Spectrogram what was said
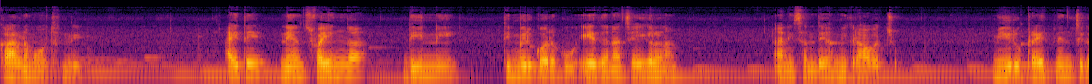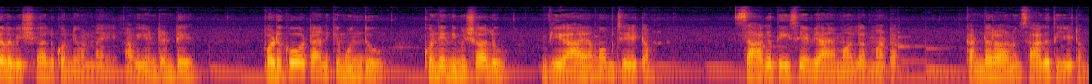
కారణమవుతుంది. అయితే నేను స్వయంగా దీన్ని తిమ్మిరి కొరకు ఏదైనా చేయగలనా? అని సందేహం మీకు రావచ్చు. మీరు ప్రయత్నించగల విషయాలు కొన్ని ఉన్నాయి. అవి ఏంటంటే పడుకోవటానికి ముందు కొన్ని నిమిషాలు వ్యాయామం చేయటం. సాగతీసే వ్యాయామాలు అన్నమాట కండరాలను సాగతీయటం.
